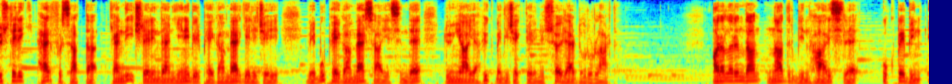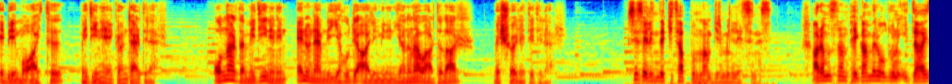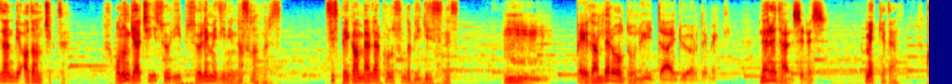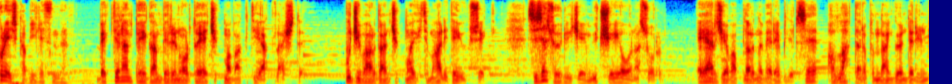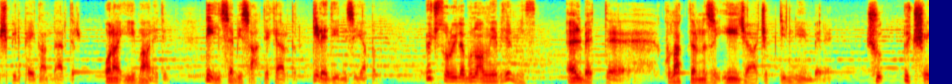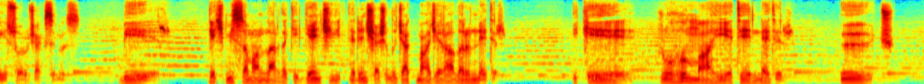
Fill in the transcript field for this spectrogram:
Üstelik her fırsatta kendi içlerinden yeni bir peygamber geleceği ve bu peygamber sayesinde dünyaya hükmedeceklerini söyler dururlardı. Aralarından Nadr bin Haris ile Ukbe bin Ebi Muayt'ı Medine'ye gönderdiler. Onlar da Medine'nin en önemli Yahudi aliminin yanına vardılar ve şöyle dediler. Siz elinde kitap bulunan bir milletsiniz. Aramızdan peygamber olduğunu iddia eden bir adam çıktı. Onun gerçeği söyleyip söylemediğini nasıl anlarız? Siz peygamberler konusunda bilgilisiniz. Hmm, peygamber olduğunu iddia ediyor demek. Neredensiniz? Mekke'den, Kureyş kabilesinden. Beklenen peygamberin ortaya çıkma vakti yaklaştı. Bu civardan çıkma ihtimali de yüksek. Size söyleyeceğim üç şeyi ona sorun. Eğer cevaplarını verebilirse Allah tarafından gönderilmiş bir peygamberdir. Ona iman edin. Değilse bir sahtekardır. Dilediğinizi yapın. Üç soruyla bunu anlayabilir miyiz? Elbette. Kulaklarınızı iyice açıp dinleyin beni. Şu üç şeyi soracaksınız. Bir, geçmiş zamanlardaki genç yiğitlerin şaşılacak maceraları nedir? İki, ruhun mahiyeti nedir? Üç,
